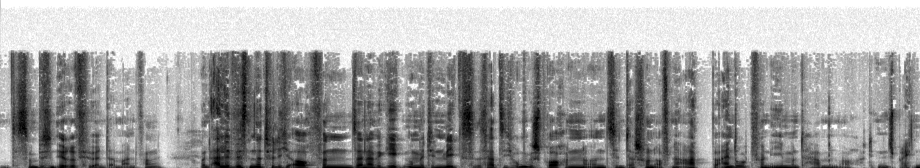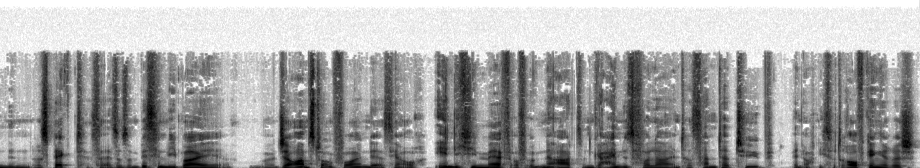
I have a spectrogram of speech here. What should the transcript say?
Das ist so ein bisschen irreführend am Anfang. Und alle wissen natürlich auch von seiner Begegnung mit den Mix, das hat sich rumgesprochen und sind da schon auf eine Art beeindruckt von ihm und haben auch den entsprechenden Respekt. Das ist also so ein bisschen wie bei Joe Armstrong vorhin, der ist ja auch ähnlich wie Mav auf irgendeine Art so ein geheimnisvoller, interessanter Typ, wenn auch nicht so draufgängerisch.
